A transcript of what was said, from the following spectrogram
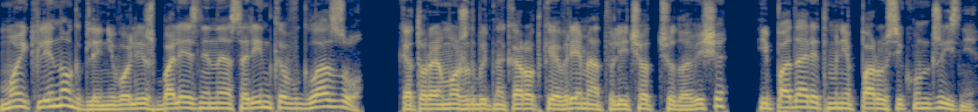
мой клинок для него лишь болезненная соринка в глазу, которая, может быть, на короткое время отвлечет чудовище и подарит мне пару секунд жизни.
